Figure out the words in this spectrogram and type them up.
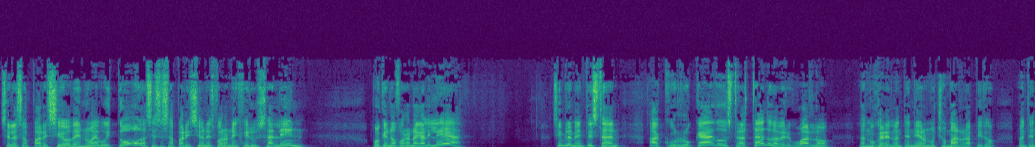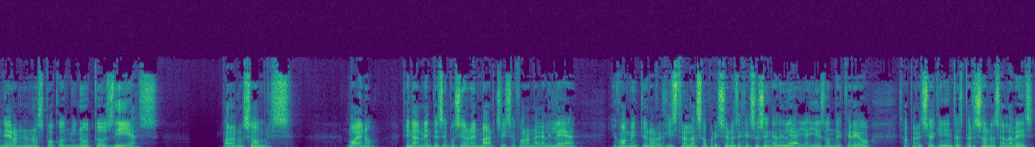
se les apareció de nuevo y todas esas apariciones fueron en Jerusalén, porque no fueron a Galilea. Simplemente están acurrucados tratando de averiguarlo. Las mujeres lo entendieron mucho más rápido, lo entendieron en unos pocos minutos, días para los hombres. Bueno, finalmente se pusieron en marcha y se fueron a Galilea. Y Juan 21 registra las apariciones de Jesús en Galilea y ahí es donde creo se apareció a 500 personas a la vez,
